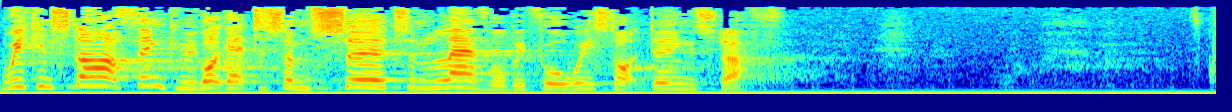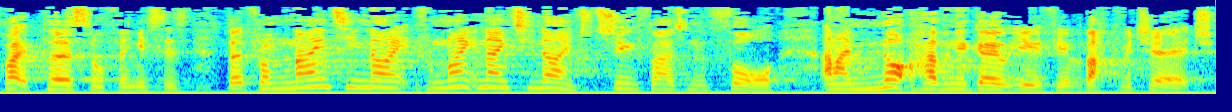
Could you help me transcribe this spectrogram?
We can start thinking we've got to get to some certain level before we start doing stuff. It's quite a personal thing, this is. But from, from 1999 to 2004, and I'm not having a go at you if you're at the back of a church,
